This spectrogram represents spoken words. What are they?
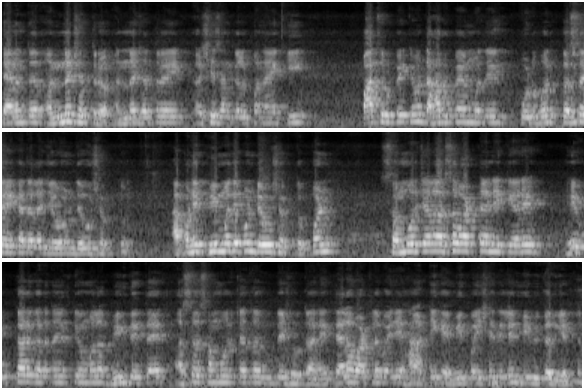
त्यानंतर अन्नछत्र. अन्नछत्र एक अशी संकल्पना आहे की पाच रुपये किंवा दहा रुपयामध्ये पोटभर कसं एखाद्याला जेवण देऊ शकतो. आपण हे फ्रीमध्ये पण देऊ शकतो पण समोरच्याला असं वाटतं नाही की अरे हे उपकार करत आहेत किंवा मला भीक देत आहेत असं समोरच्याचा उद्देश होता नाही. त्याला वाटलं पाहिजे हा ठीक आहे मी पैसे दिले मी विकत घेतलं.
